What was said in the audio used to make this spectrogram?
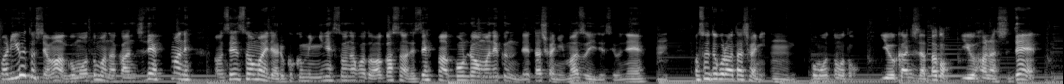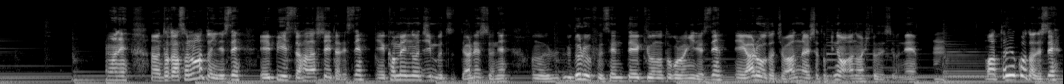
まあ、理由としては、まあ、ごもっともな感じで、まあね、あの戦争前である国民にね、そんなことを明かすのはですね、まあ、混乱を招くんで、確かにまずいですよね。うん。まあ、そういうところは確かに、うん、ごもっともという感じだったという話で、まあね、あのただその後にですね、えー、ピースと話していたですね、え、仮面の人物ってあれですよね、あのルドルフ選定教のところにですね、えー、アローたちを案内した時のあの人ですよね。うん。まあ、ということはですね、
